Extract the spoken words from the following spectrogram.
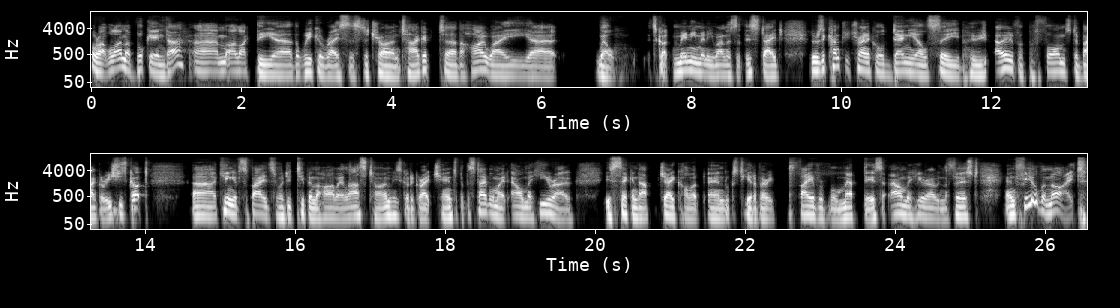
All right. Well, I'm a bookender. Um, I like the uh, the weaker races to try and target. Uh, the highway, uh, well, it's got many, many runners at this stage. There is a country trainer called Danielle Seib who overperforms to buggery. She's got uh, King of Spades, who I did tip in the highway last time, he's got a great chance. But the stablemate Alma Hero is second up, Jay Collett, and looks to get a very favourable map there. So Alma Hero in the first, and Feel the Night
